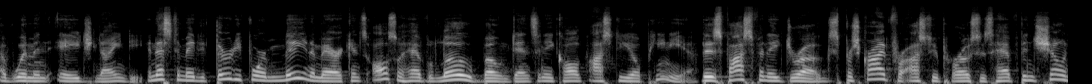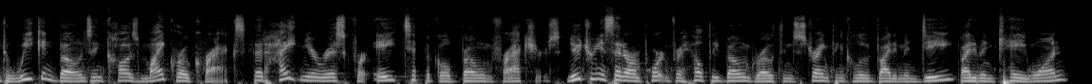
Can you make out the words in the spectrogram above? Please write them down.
of women aged 90. An estimated 30 34 million Americans also have low bone density called osteopenia. Bisphosphonate drugs prescribed for osteoporosis have been shown to weaken bones and cause microcracks that heighten your risk for atypical bone fractures. Nutrients that are important for healthy bone growth and strength include vitamin D, vitamin K1,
